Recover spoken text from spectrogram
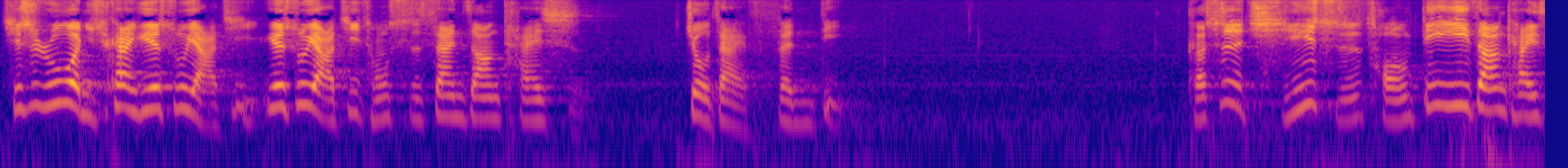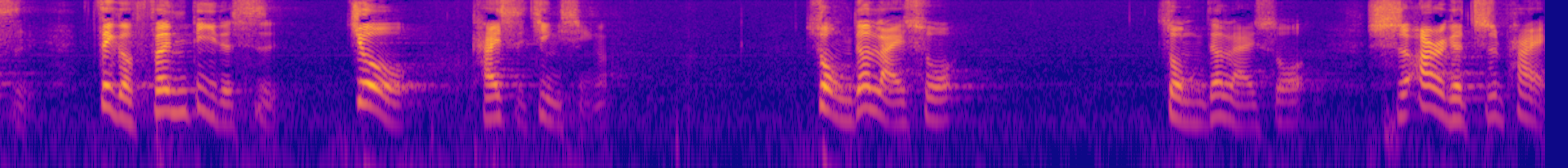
其实，如果你去看约书亚记，约书亚记从十三章开始就在分地。可是，其实从第一章开始，这个分地的事就开始进行了。总的来说，总的来说，十二个支派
